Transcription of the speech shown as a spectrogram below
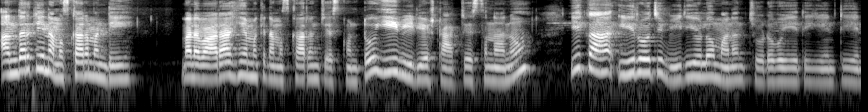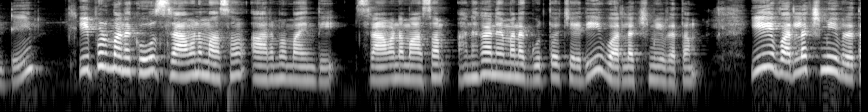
అందరికీ నమస్కారం అండి మన వారాహ్యమకి నమస్కారం చేసుకుంటూ ఈ వీడియో స్టార్ట్ చేస్తున్నాను. ఇక ఈరోజు వీడియోలో మనం చూడబోయేది ఏంటి అంటే ఇప్పుడు మనకు శ్రావణ మాసం ఆరంభమైంది. శ్రావణ మాసం అనగానే మనకు గుర్తొచ్చేది వరలక్ష్మి వ్రతం. ఈ వరలక్ష్మి వ్రత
